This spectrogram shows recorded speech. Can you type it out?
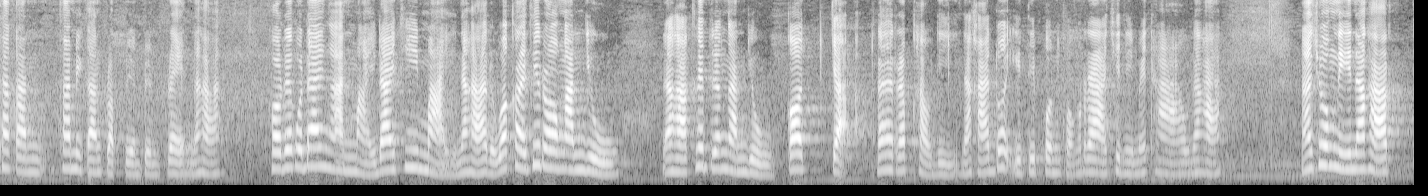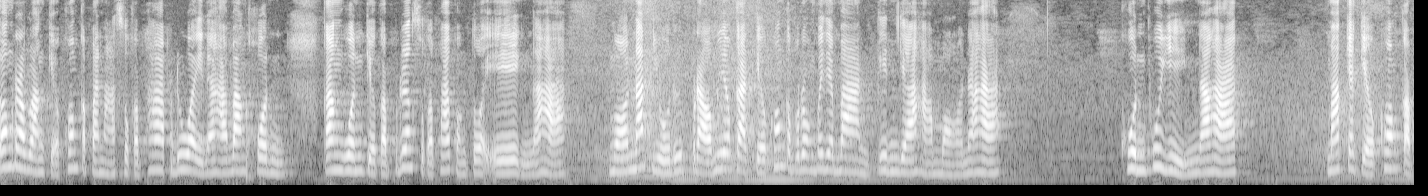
ถ้าการถ้ามีการปรับเปลี่ยนเปลี่ยนแปลงนะคะเขาเรียกว่าได้งานใหม่ได้ที่ใหม่นะคะ หรือว่าใครที่รองานอยู่ นะคะเครียดเรื่องงานอยู่ก็จะได้รับข่าวดีนะคะ ด้วยอิทธิพลของราชินีไม้เท้านะคะนะช่วงนี้นะคะต้องระวังเกี่ยวข้องกับปัญหาสุขภาพด้วยนะคะ บางคนกังวลเกี่ยวกับเรื่องสุขภาพของตัวเองนะคะ หมอนัดอยู่หรือเปล่ามีโอกาสเกี่ยวข้องกับโรงพยาบาล กินยาหาหมอนะคะ คุณผู้หญิงนะคะ มักจะเกี่ยวข้องกับ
